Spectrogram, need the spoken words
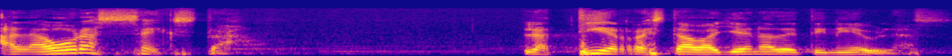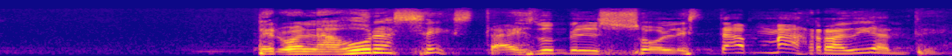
A la hora sexta, la tierra estaba llena de tinieblas. Pero a la hora sexta es donde el sol está más radiante.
